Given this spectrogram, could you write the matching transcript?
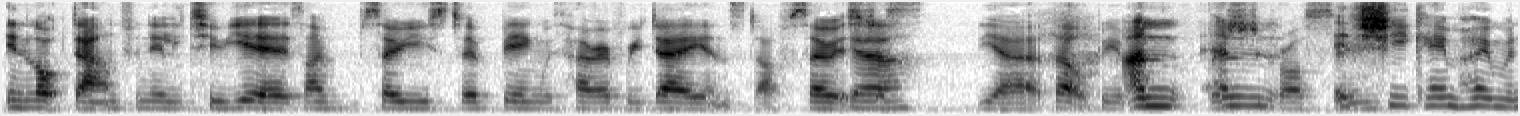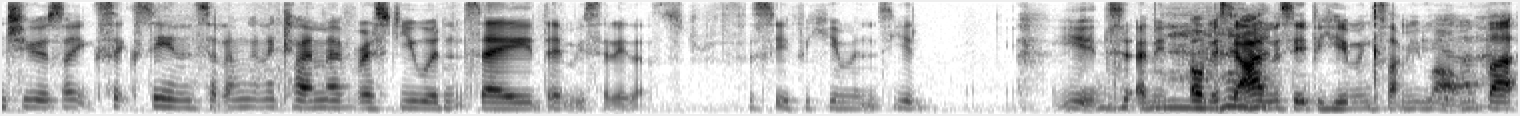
in lockdown for nearly two years, I'm so used to being with her every day and stuff. So it's Yeah. just yeah, that'll be a And bridge to and cross. if she came home when she was like 16 and said, "I'm going to climb Everest," you wouldn't say, "Don't be silly. That's for superhumans." You'd, you'd I mean, obviously, I'm a superhuman because I'm your mum. But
